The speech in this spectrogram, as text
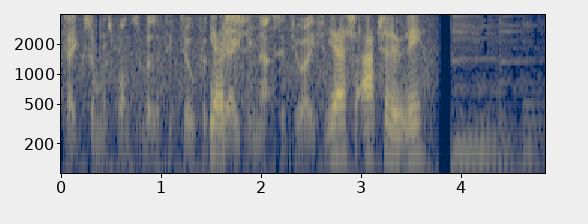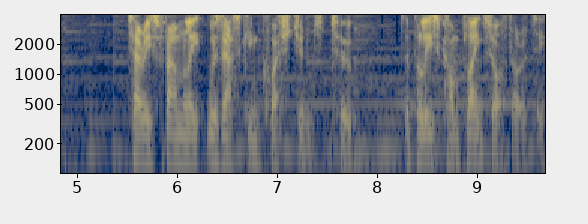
take some responsibility too for yes. creating that situation? Yes, absolutely. Terry's family was asking questions too. The Police Complaints Authority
